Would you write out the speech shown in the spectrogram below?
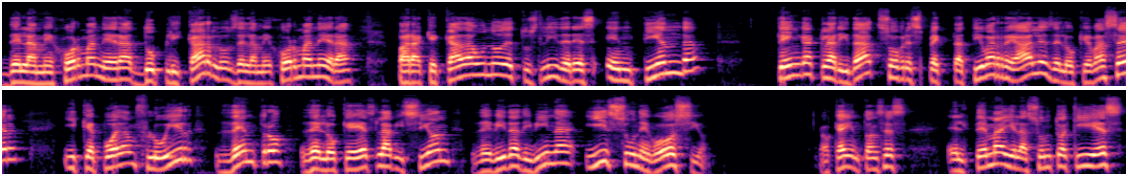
de la mejor manera, duplicarlos de la mejor manera, para que cada uno de tus líderes entienda, tenga claridad sobre expectativas reales de lo que va a ser y que puedan fluir dentro de lo que es la visión de vida divina y su negocio. Ok, entonces el tema y el asunto aquí es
